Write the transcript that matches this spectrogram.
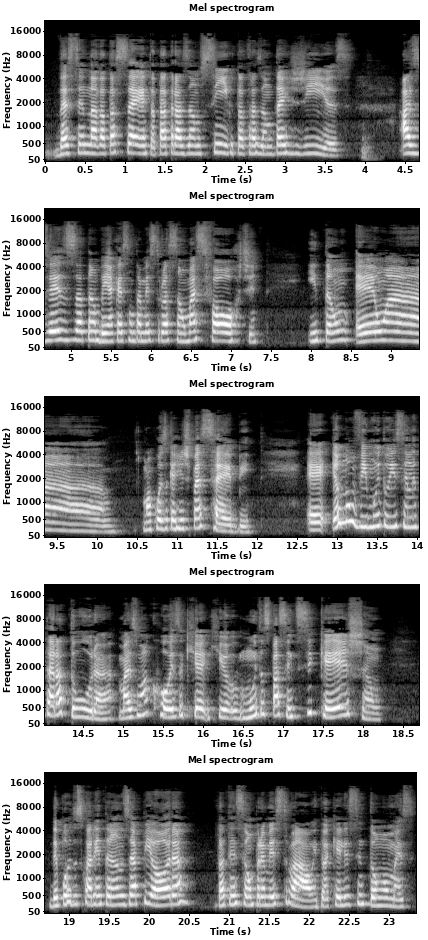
descendo na data certa, está atrasando 5, está atrasando 10 dias. Às vezes há também a questão da menstruação mais forte. Então é uma, uma coisa que a gente percebe. É, eu não vi muito isso em literatura, mas uma coisa que, que muitas pacientes se queixam depois dos 40 anos é a piora da tensão pré-menstrual. Então, aqueles sintomas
